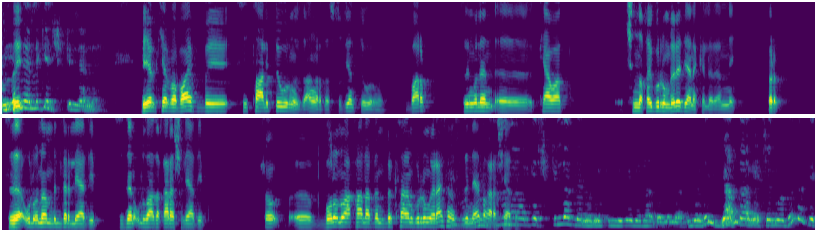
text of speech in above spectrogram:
Ondan nerli gelişip gelýärler. Berdi Kerbabaýew, bu siz talyp döwrüňizde, aňyrda student döwrüňiz. Baryp siziň bilen e, käwagt çynlakaý gürrüňler edýän ekenler. Ýani bir size uly ynam bildirilýär diýip, sizden uly zada garaşylýar diýip, Şo e, bolan wakalardan bir iki sany gürrüň beräýseň, sizde näme garaşýardy? Ýa geçip bilmem men ony indi ýene näde bilmem. Bu ýöne ýazga geçen bolsa da bir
